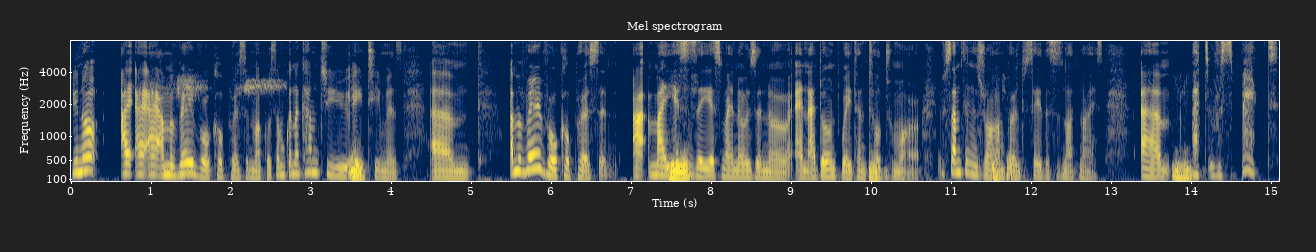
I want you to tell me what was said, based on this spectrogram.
You know, I I I'm a very vocal person, Marcos. I'm gonna come to you, A teamers. Um, I'm a very vocal person. I, my yes is a yes, my no is a no, and I don't wait until tomorrow. If something is wrong, I'm going to say this is not nice. Um, But respect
